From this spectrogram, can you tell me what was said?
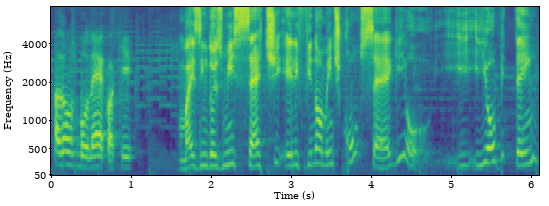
fazer uns bonecos aqui. Mas em 2007 ele finalmente consegue e, e obtém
